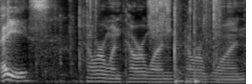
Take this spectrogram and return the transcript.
Base. Power one, power one, power one.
